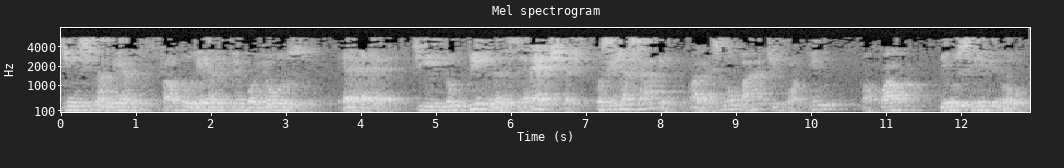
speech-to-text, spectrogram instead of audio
de ensinamento fraudulento, vergonhoso, é, de doutrinas heréticas, vocês já sabem, olha, isso não bate com aquilo com o qual Deus se revelou.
